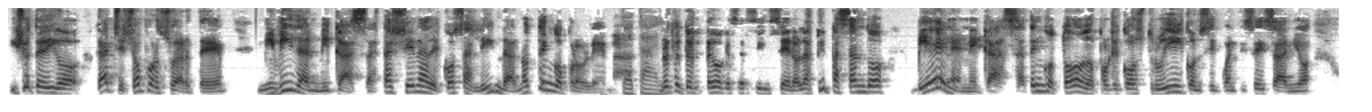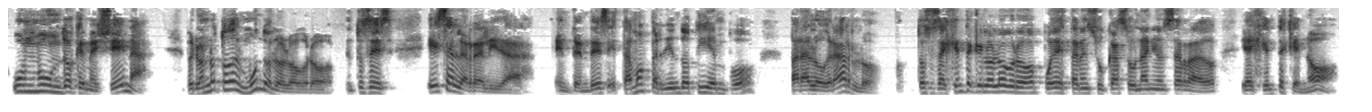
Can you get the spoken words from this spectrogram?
Y yo te digo, Gache, yo por suerte, mi vida en mi casa está llena de cosas lindas, no tengo problema. Total. No te- tengo que ser sincero, la estoy pasando bien en mi casa, tengo todo, porque construí con 56 años un mundo que me llena, pero no todo el mundo lo logró. Entonces, esa es la realidad, ¿entendés? Estamos perdiendo tiempo para lograrlo. Entonces hay gente que lo logró, puede estar en su casa un año encerrado, y hay gente que no.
